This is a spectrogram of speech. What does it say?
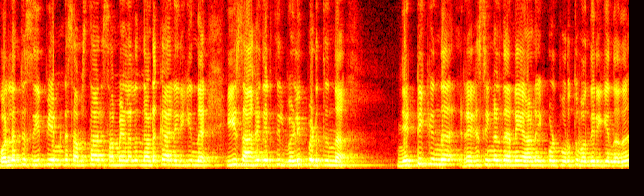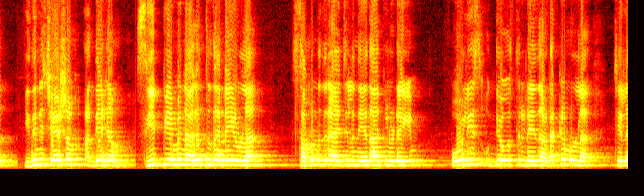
കൊല്ലത്ത് സി പി എമ്മിന്റെ സംസ്ഥാന സമ്മേളനം നടക്കാനിരിക്കുന്ന ഈ സാഹചര്യത്തിൽ വെളിപ്പെടുത്തുന്ന ഞെട്ടിക്കുന്ന രഹസ്യങ്ങൾ തന്നെയാണ് ഇപ്പോൾ പുറത്തു വന്നിരിക്കുന്നത്. ഇതിനുശേഷം അദ്ദേഹം സി പി എമ്മിനകത്ത് തന്നെയുള്ള സമുന്നതരായ ചില നേതാക്കളുടെയും പോലീസ് ഉദ്യോഗസ്ഥരുടേത് അടക്കമുള്ള ചില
